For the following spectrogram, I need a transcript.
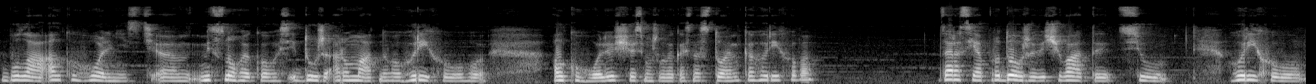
була алкогольність міцного якогось і дуже ароматного горіхового алкоголю, щось, можливо, якась настоянка горіхова. Зараз я продовжую відчувати цю горіхову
